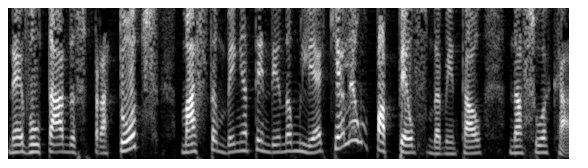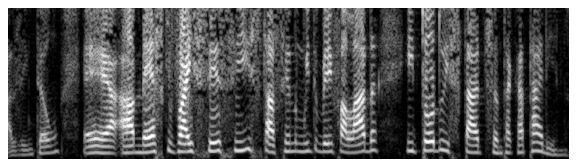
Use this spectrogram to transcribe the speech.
né, voltadas para todos, mas também atendendo a mulher, que ela é um papel fundamental na sua casa. Então, é, a MESC vai ser, sim, está sendo muito bem falada em todo o estado de Santa Catarina.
